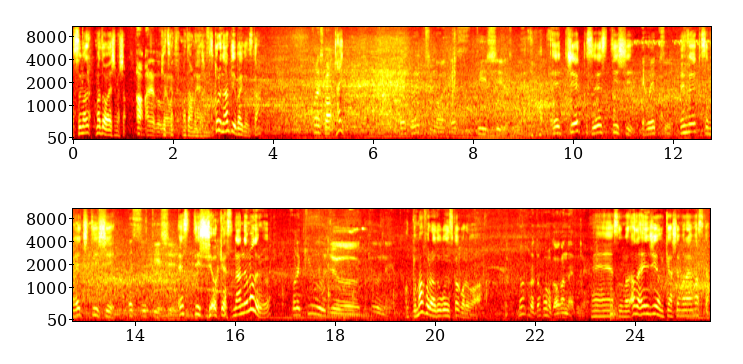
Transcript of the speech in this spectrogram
す。みません。またお会いしましょう。あ、ありがとうございます。つけて。またお願いします。これなんていうバイクですか？これですか？はい。FX の STC ですね。HXSTC FX、FX の HTC STC。STC OK です。何年モデル？これ99年。マフラーどこですかこれは。マフラーどこのかわかんないですね。えー、すみません。あのエンジン音聞かせてもらえますか？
